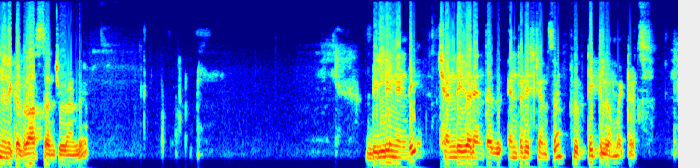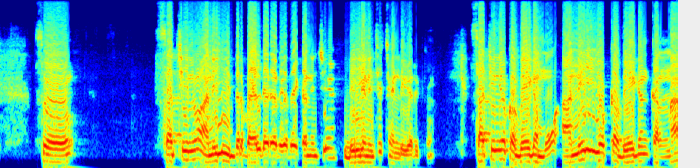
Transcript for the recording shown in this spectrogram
నేను ఇక్కడ రాస్తాను చూడండి. ఢిల్లీ నుండి చండీగఢ్ ఎంత ఎంత distance? Fifty kilometres. So Sachin Anil ఇద్దరు బయలుదేరారు కదా ఇక్కడ నుంచి? ఢిల్లీ నుంచి చండీగఢ్కి సచిన్ యొక్క వేగము అనిల్ యొక్క వేగం కన్నా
